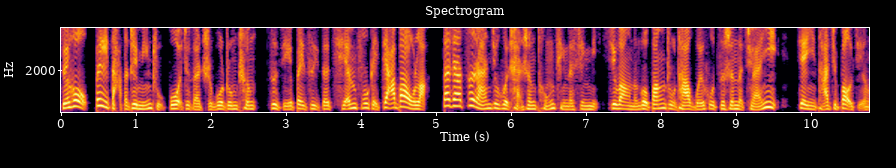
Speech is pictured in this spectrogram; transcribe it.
随后被打的这名主播就在直播中称自己被自己的前夫给家暴了，大家自然就会产生同情的心理，希望能够帮助他维护自身的权益，建议他去报警。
